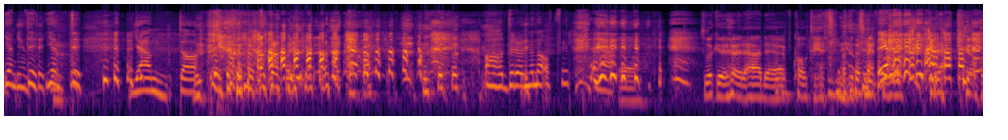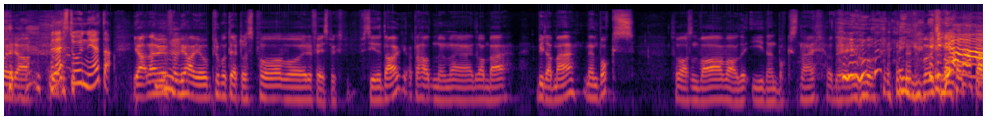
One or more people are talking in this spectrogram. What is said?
jenter, jenter'? Jenta. Å, drømmen er oppfylt. Så dere hører her, det er kvaliteten i. Men det er stor nyhet, da. Ja, nei, for vi har jo promotert oss på vår Facebook-side i dag. At jeg hadde med meg, det var meg, bilde av meg med en boks. Så var det sånn, hva var det i den boksen her? Og det er jo Ingeborg som har hoppa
